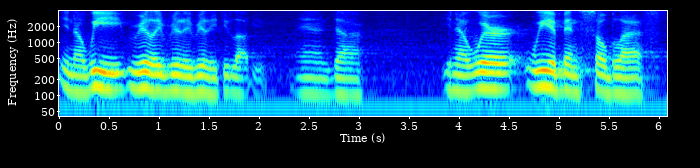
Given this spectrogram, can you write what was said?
you know, we really, really, really do love you. And, uh, you know, we're, we have been so blessed.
